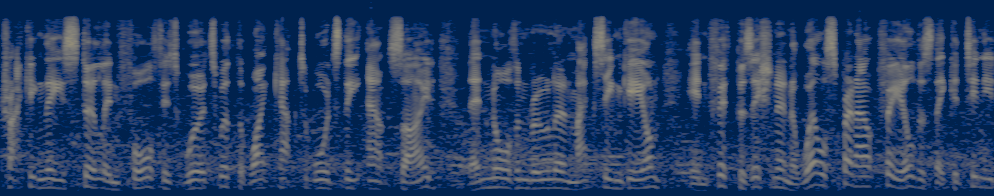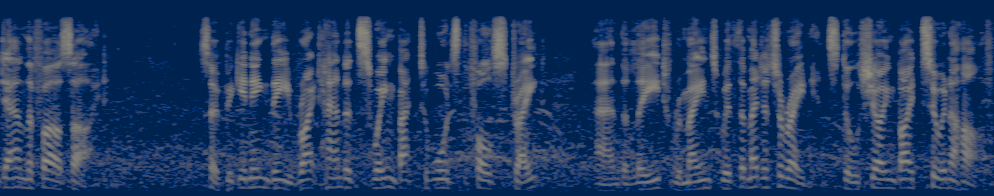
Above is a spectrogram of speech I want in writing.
Tracking these still in fourth is Wordsworth, the white cap towards the outside. Then Northern Ruler and Maxime Guyon in fifth position in a well spread out field as they continue down the far side. So beginning the right-handed swing back towards the false straight and the lead remains with the Mediterranean, still showing by two and a half.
